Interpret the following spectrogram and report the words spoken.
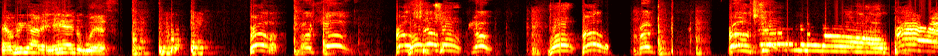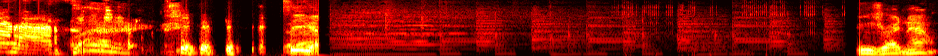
And we got to end with Bro, bro show Bro, Bro Show, Show. bro Bro, Bro, bro Bro Show. Brah. See you guys. News right now.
